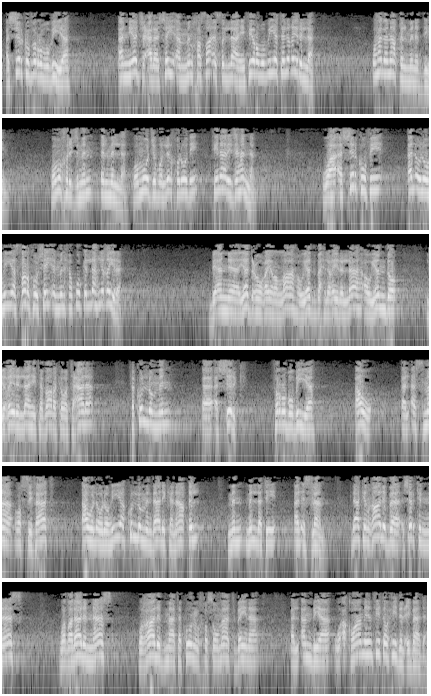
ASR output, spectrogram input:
الشرك في الربوبية أن يجعل شيئا من خصائص الله في ربوبيته لغير الله. وهذا ناقل من الدين ومخرج من الملة وموجب للخلود في نار جهنم. والشرك في الألوهية صرف شيء من حقوق الله لغيره. بأن يدعو غير الله أو يذبح لغير الله أو ينذر لغير الله تبارك وتعالى. فكل من آه، الشرك في الربوبية أو الأسماء والصفات أو الألوهية كل من ذلك ناقل من ملة الإسلام. لكن غالب شرك الناس وضلال الناس وغالب ما تكون الخصومات بين الأنبياء وأقوامهم في توحيد العبادة.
